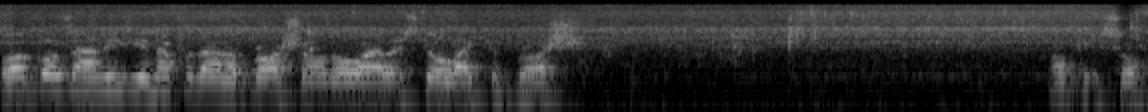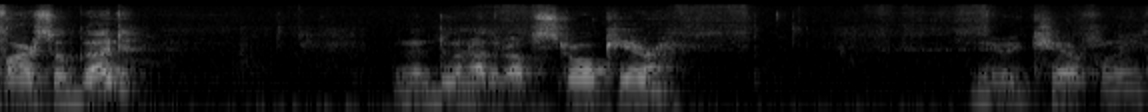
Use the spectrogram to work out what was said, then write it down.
Well, it goes on easy enough without a brush, although I still like the brush. Okay, so far so good. I'm going to do another upstroke here. Very carefully.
